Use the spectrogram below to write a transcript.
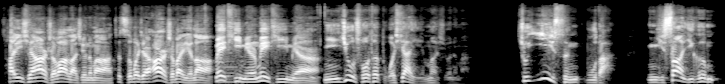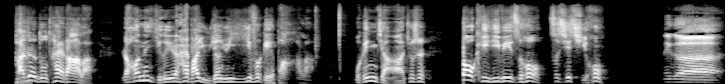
差一千二十万了，兄弟们，这直播间二十万人了，没提名，没提名，你就说他多吓人嘛，兄弟们，就一身孤单。你上一个，他热度太大了，然后那几个人还把宇将军衣服给扒了。我跟你讲啊，就是到 KTV 之后直接起哄，那个。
